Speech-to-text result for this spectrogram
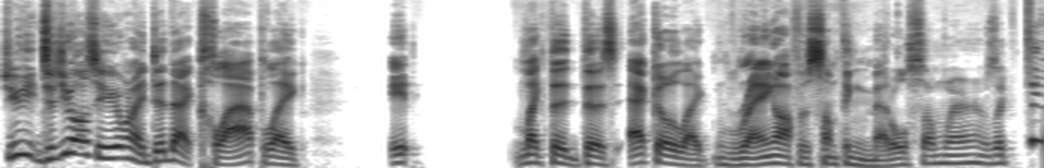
Did you did you also hear when I did that clap? Like it, like the the echo like rang off of something metal somewhere. It was like, ding.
